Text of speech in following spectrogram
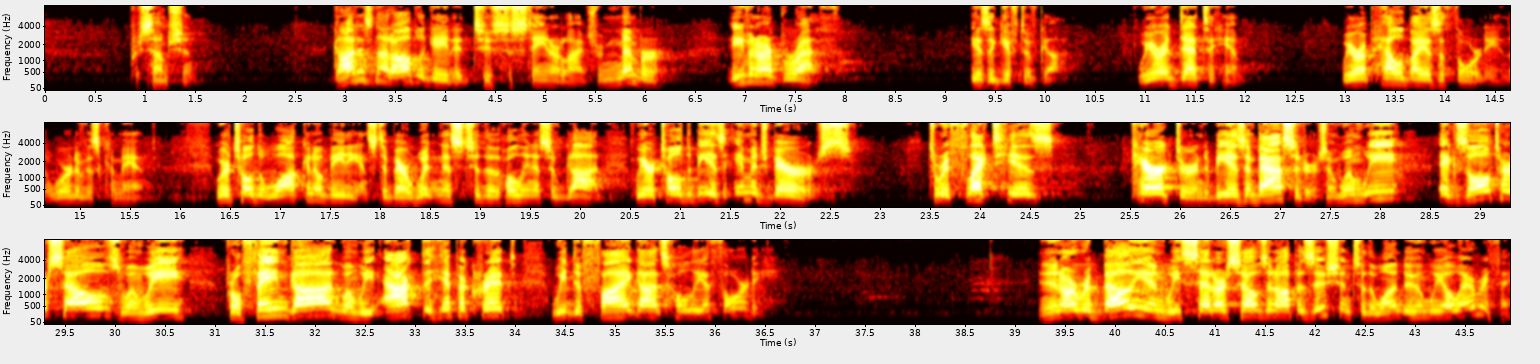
presumption. God is not obligated to sustain our lives. Remember, even our breath is a gift of God. We are in debt to Him. We are upheld by His authority and the word of His command. We are told to walk in obedience, to bear witness to the holiness of God. We are told to be His image bearers, to reflect His character and to be His ambassadors. And when we exalt ourselves, when we profane God, when we act a hypocrite, we defy God's holy authority. And in our rebellion, we set ourselves in opposition to the one to whom we owe everything.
